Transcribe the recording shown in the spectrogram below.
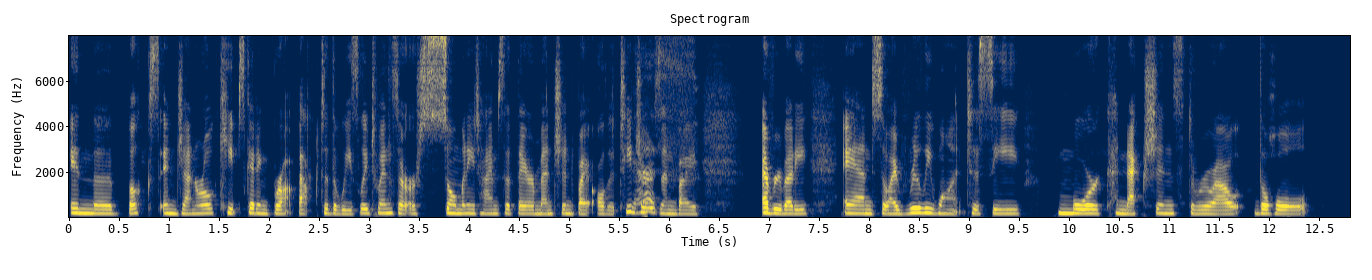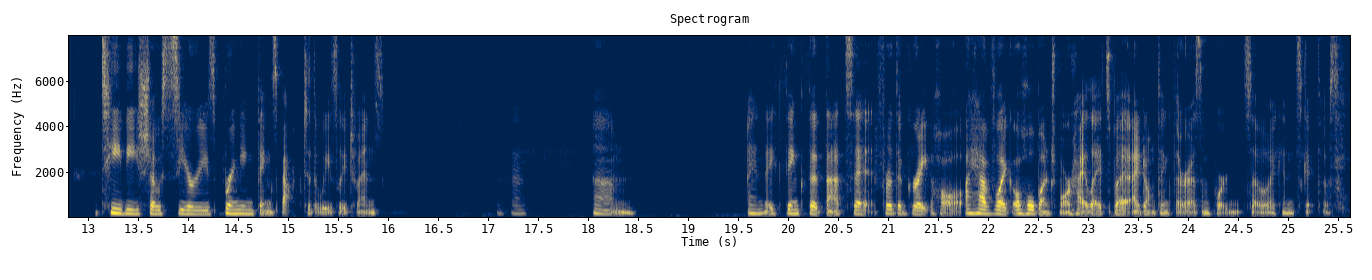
in the books in general keeps getting brought back to the Weasley twins. There are so many times that they are mentioned by all the teachers and by everybody. And so I really want to see more connections throughout the whole TV show series bringing things back to the Weasley twins. Mhm. Um and I think that that's it for the Great Hall. I have like a whole bunch more highlights, but I don't think they're as important, so I can skip those.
